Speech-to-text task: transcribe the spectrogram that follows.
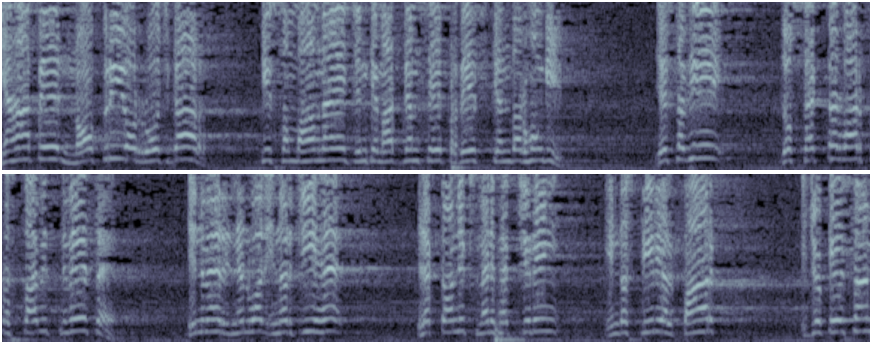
यहां पे नौकरी और रोजगार की संभावनाएं जिनके माध्यम से प्रदेश के अंदर होंगी ये सभी जो सेक्टरवार प्रस्तावित निवेश है इनमें रिन्यूएबल एनर्जी है electronics manufacturing industrial park education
